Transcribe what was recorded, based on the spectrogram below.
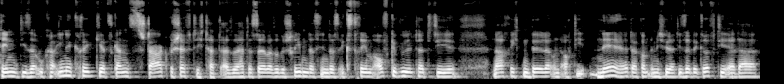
den dieser Ukraine-Krieg jetzt ganz stark beschäftigt hat. Also er hat es selber so beschrieben, dass ihn das extrem aufgewühlt hat, die Nachrichtenbilder und auch die Nähe, da kommt nämlich wieder dieser Begriff, die er da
